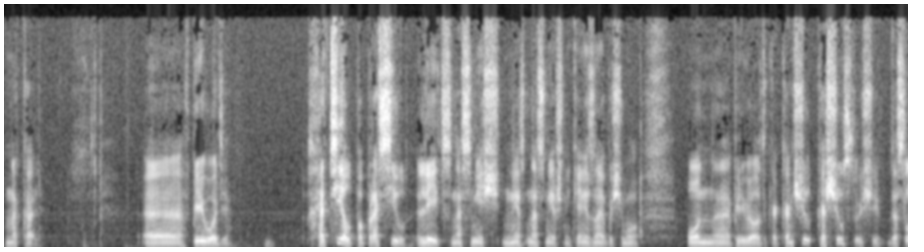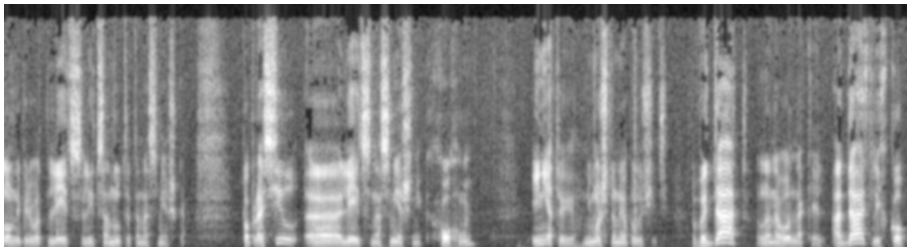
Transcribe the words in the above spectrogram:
накаль. Э, в переводе. хотел, попросил Лейц насмеш, насмешник, я не знаю, почему он э, перевел это как кощунствующий, дословный перевод Лейц, Лейцанут – это насмешка. Попросил э, Лейц, насмешник, хохмы, и нету ее, не может он ее получить. Ведат ланавон накель. А дат легко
